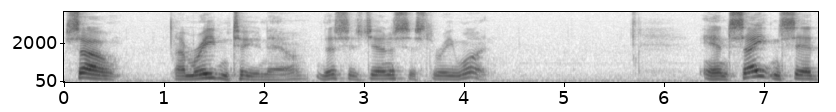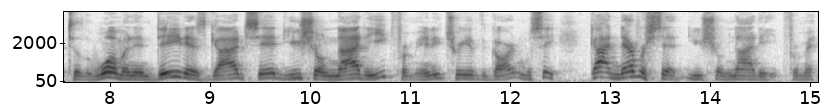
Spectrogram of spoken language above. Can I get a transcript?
So I'm reading to you now. This is Genesis 3 1. And Satan said to the woman, Indeed, as God said, you shall not eat from any tree of the garden. Well, see, God never said you shall not eat from it.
